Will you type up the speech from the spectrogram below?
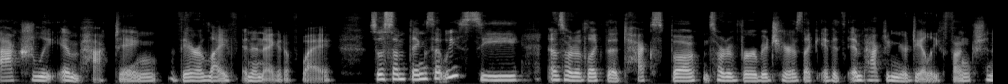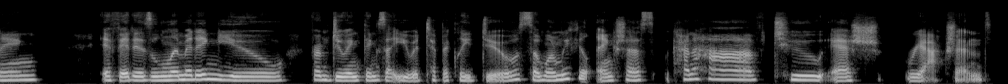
actually impacting their life in a negative way. So, some things that we see and sort of like the textbook and sort of verbiage here is like if it's impacting your daily functioning, if it is limiting you from doing things that you would typically do. So, when we feel anxious, we kind of have two ish reactions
